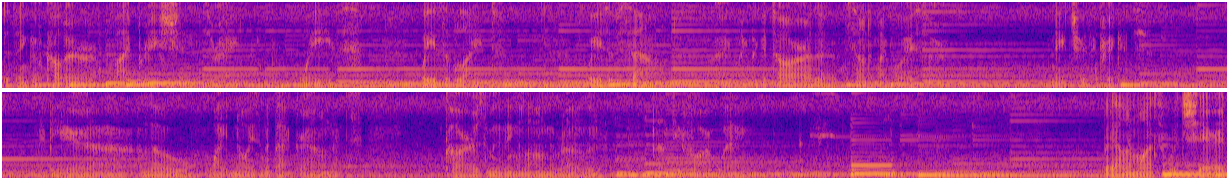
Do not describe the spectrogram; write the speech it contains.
To think of color vibrations, right? Waves, waves of light, waves of sound, right? Like the guitar, the sound of my voice, or nature, the crickets. Maybe hear a, a low white noise in the background. That's cars moving along the road, not too far away. But Alan Watts would share it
